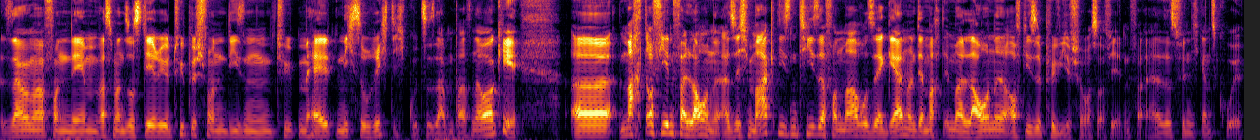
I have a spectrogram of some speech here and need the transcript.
sagen wir mal, von dem, was man so stereotypisch von diesen Typen hält, nicht so richtig gut zusammenpassen. Aber okay. Äh, macht auf jeden Fall Laune. Also ich mag diesen Teaser von Maro sehr gern und der macht immer Laune auf diese Preview-Shows auf jeden Fall. Also das finde ich ganz cool.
